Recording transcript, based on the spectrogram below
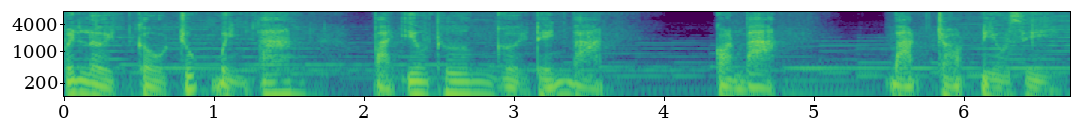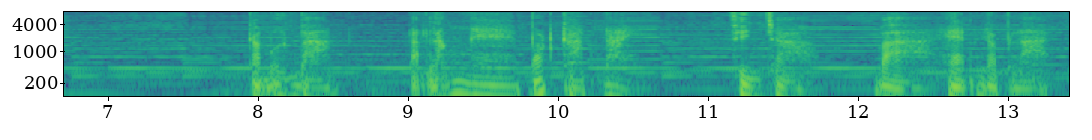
với lời cầu chúc bình an và yêu thương gửi đến bạn. Còn bạn bạn chọn điều gì? Cảm ơn bạn đã lắng nghe podcast này. Xin chào và hẹn gặp lại.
